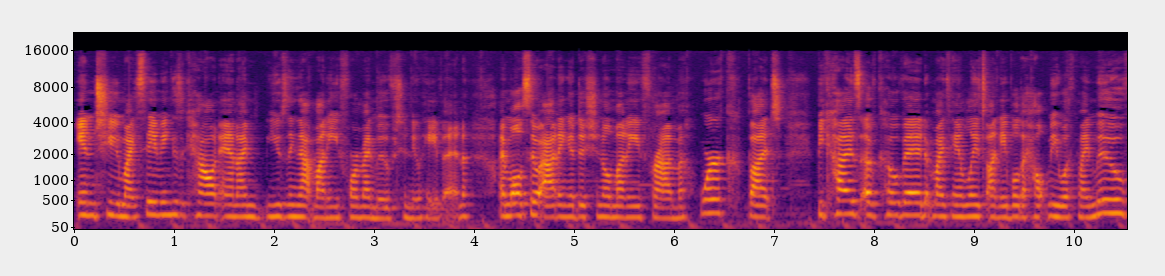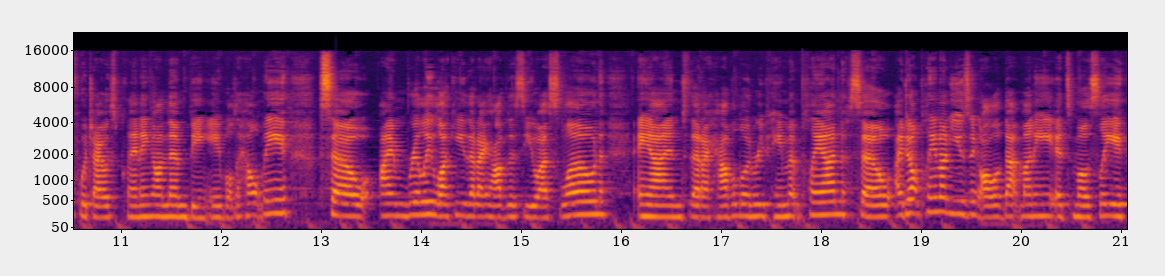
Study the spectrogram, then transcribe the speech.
into my savings account and I'm using that money for my move to New Haven. I'm also adding additional money from work, but because of COVID, my family is unable to help me with my move, which I was planning on them being able to help me. So I'm really lucky that I have this US loan and that I have a loan repayment plan. So I don't plan on using all of that money. It's mostly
